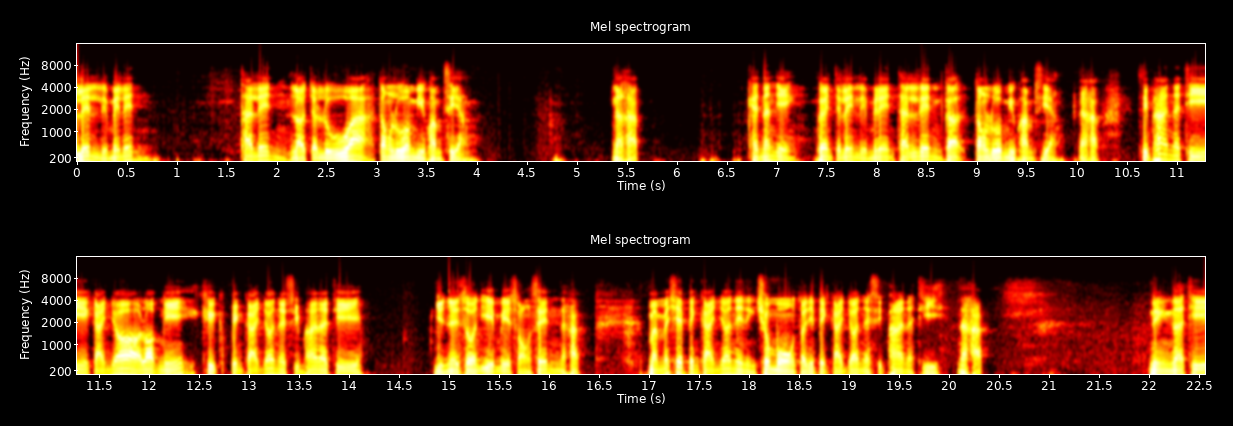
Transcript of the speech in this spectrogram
เล่นหรือไม่เล่น ถ้าเล่นเราจะรู้ว่าต้องรู้ว่ามีความเสี่ยงนะครับ แค่นั้นเองเพื่อนจะเล่นหรือไม่เล่น ถ้าเล่นก็ต้องรู้ว่ามีความเสี่ยงนะครับสิบห้านาทีการย่อรอบนี้คือเป็นการย่อในสิบห้านาที อยู่ในโซน EMA สองเส้นนะครับ มันไม่ใช่เป็นการย่อในหนึ่งชั่วโมง ตอนนี้เป็นการย่อในสิบห้านาทีนะครับหนึ่งนาที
